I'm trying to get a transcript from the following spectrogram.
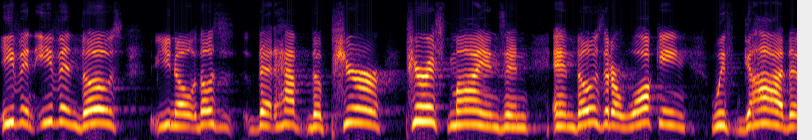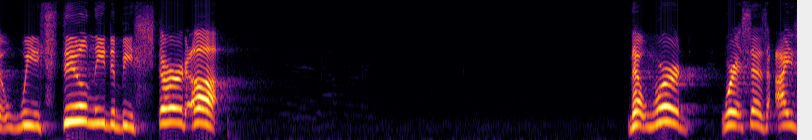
Even, even those, you know, those that have the pure, purest minds and, and those that are walking with God, that we still need to be stirred up. That word where it says, I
